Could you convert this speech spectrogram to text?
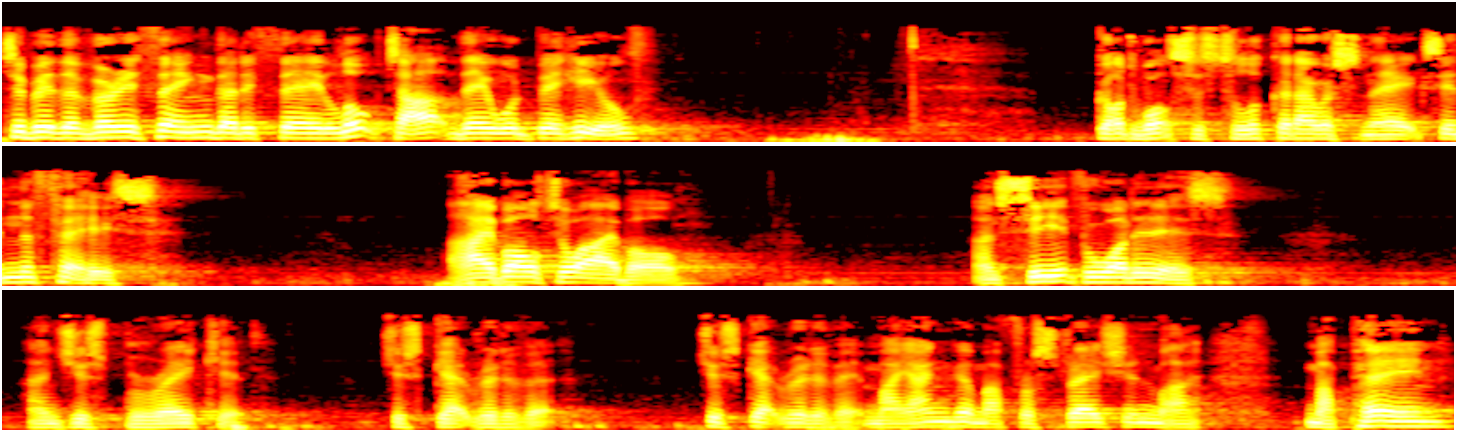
to be the very thing that if they looked at, they would be healed? God wants us to look at our snakes in the face, eyeball to eyeball, and see it for what it is, and just break it. Just get rid of it. Just get rid of it. My anger, my frustration, my, my pain.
